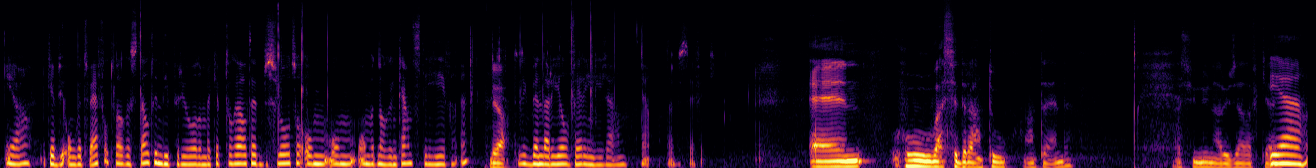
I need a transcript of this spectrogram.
ja, ik heb die ongetwijfeld wel gesteld in die periode, maar ik heb toch altijd besloten om, om, om het nog een kans te geven. Hè? Ja. Dus ik ben daar heel ver in gegaan, ja, dat besef ik. En hoe was je eraan toe aan het einde? Als je nu naar jezelf kijkt. Ja,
